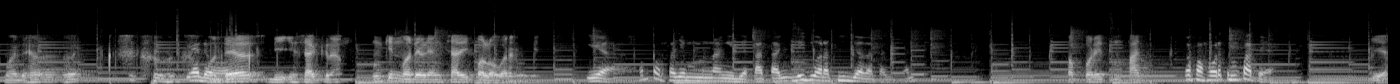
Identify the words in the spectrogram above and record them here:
model Iya dong. model di Instagram mungkin model yang cari follower mungkin. Iya, kan baru saja memenangi dia katanya dia juara tiga katanya kan. favorit empat Ke favorit empat ya? Iya.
